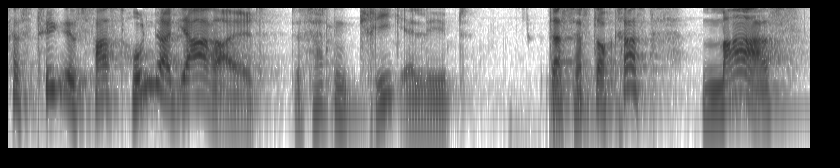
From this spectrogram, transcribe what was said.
das Ding ist fast 100 Jahre alt. Das hat einen Krieg erlebt. Das, das ist doch krass. Mars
